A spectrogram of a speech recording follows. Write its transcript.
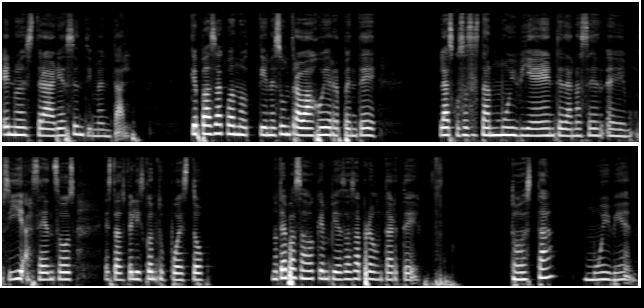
en nuestra área sentimental. ¿Qué pasa cuando tienes un trabajo y de repente las cosas están muy bien, te dan eh, sí, ascensos, estás feliz con tu puesto? ¿No te ha pasado que empiezas a preguntarte, todo está muy bien?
